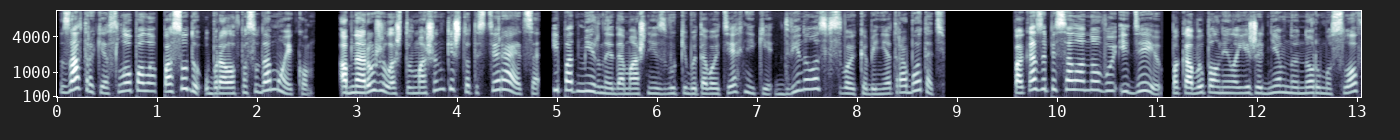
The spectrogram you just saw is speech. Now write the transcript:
Завтрак я слопала, посуду убрала в посудомойку. Обнаружила, что в машинке что-то стирается, и под мирные домашние звуки бытовой техники двинулась в свой кабинет работать. Пока записала новую идею, пока выполнила ежедневную норму слов,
